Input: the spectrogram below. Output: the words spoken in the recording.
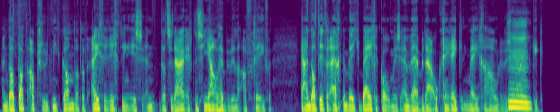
En dat dat absoluut niet kan, dat dat eigen richting is... en dat ze daar echt een signaal hebben willen afgeven. Ja, en dat dit er eigenlijk een beetje bijgekomen is... en we hebben daar ook geen rekening mee gehouden. Dus ja, Hmm. ik,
